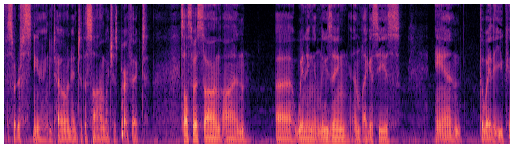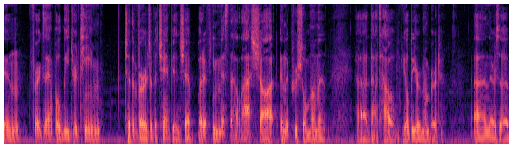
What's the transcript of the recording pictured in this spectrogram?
sort of sneering tone into the song, which is perfect. It's also a song on uh, winning and losing and legacies and the way that you can, for example, lead your team to the verge of a championship, but if you miss that last shot in the crucial moment, uh, that's how you'll be remembered. Uh, and there's a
